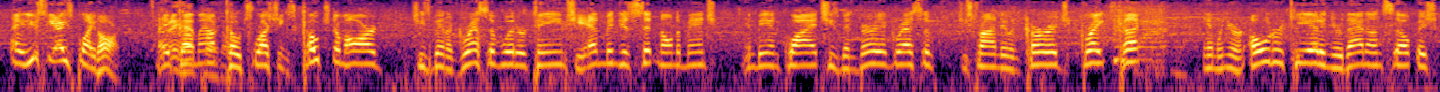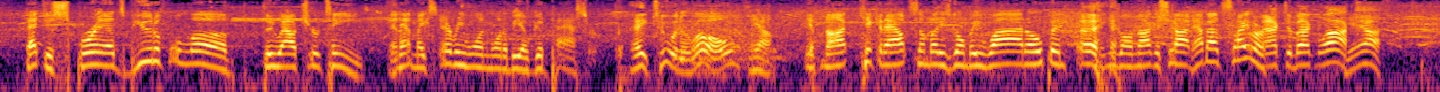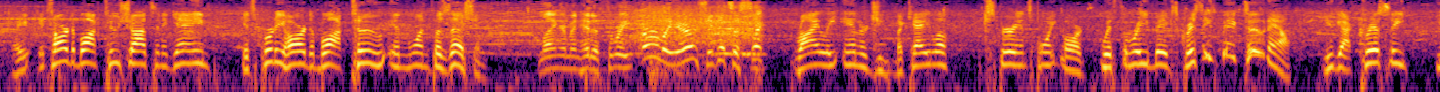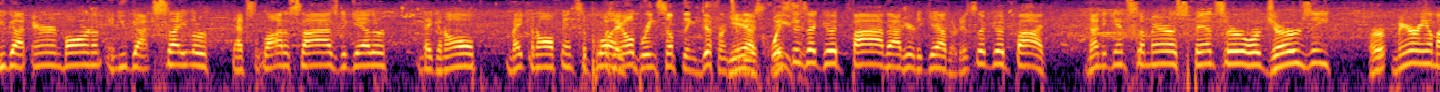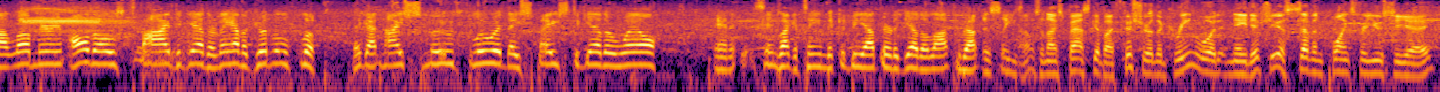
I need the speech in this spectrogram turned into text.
Hey, UCA's played hard. They've They come out. played Coach Rushing's coached them hard. She's been aggressive with her team. She hasn't been just sitting on the bench and being quiet. She's been very aggressive. She's trying to encourage. Great cut. And when you're an older kid and you're that unselfish, that just spreads beautiful love throughout your team. And that makes everyone want to be a good passer. Hey, two in a row. Yeah. If not, kick it out. Somebody's going to be wide open and you're going to knock a shot. How about Saylor? Back to back blocks. Yeah. It's hard to block two shots in a game. It's pretty hard to block two in one possession. Langerman hit a three earlier. She gets a sec. Riley Energy, Makayla, experienced point guard with three bigs. Chrissy's big too now. You got Chrissy, you got Erynn Barnum, and you got Saylor. That's a lot of size together. They can all make an offensive But play. they all bring something different Yes, to the equation. this is a good five out here together. This is a good five. None against Samara Spencer or Jersey or Maryam. I love Maryam. All those five together, they have a good little flip. They got nice, smooth, fluid. They space together well. And it it seems like a team that could be out there together a lot throughout this season. that was a nice basket by Fisher, the Greenwood native. She has seven points for UCA.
